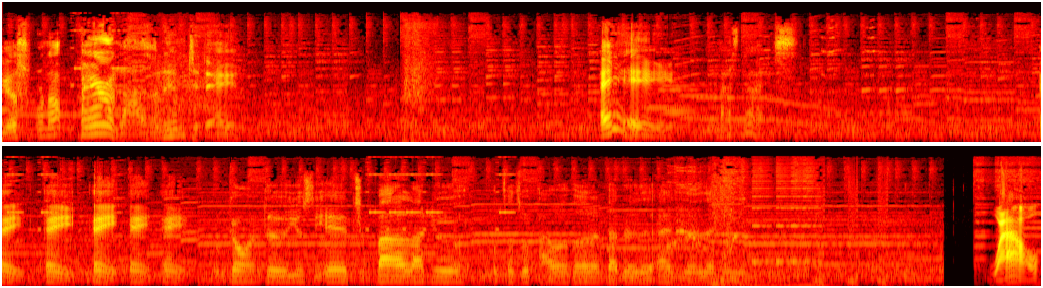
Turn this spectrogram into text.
Guess we're not paralyzing him today. Hey! That's nice. Hey, hey, hey, hey, hey. We're going to use the edge to battle on you because we're powerful and better than you. Wow.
